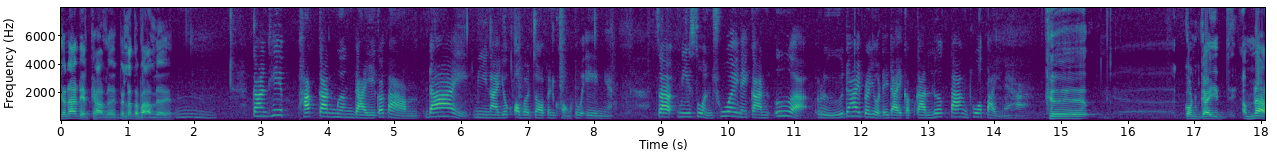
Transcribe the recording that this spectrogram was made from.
ชนะเด็ดขาดเลยเป็นรัฐบาลเลยอืมการที่พักการเมืองใดก็ตามได้มีนายกอบจเป็นของตัวเองเนี่ยจะมีส่วนช่วยในการเอื้อหรือได้ประโยชน์ใด ๆ กับการเลือกตั้งทั่วไปไหมคะ คือ กลไกอำนาจ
